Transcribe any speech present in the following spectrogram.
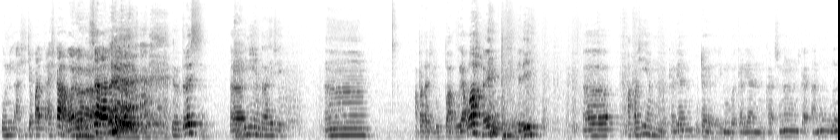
Uni Asi Cepat KSK. Waduh, Ah, bisa kan. iya, iya, iya. Gitu, Terus eh, ini yang terakhir sih. Ehm, apa tadi lupa gue ya. Wah. Jadi eh, apa sih yang membuat kalian udah ya tadi membuat kalian kayak seneng kayak anu kan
